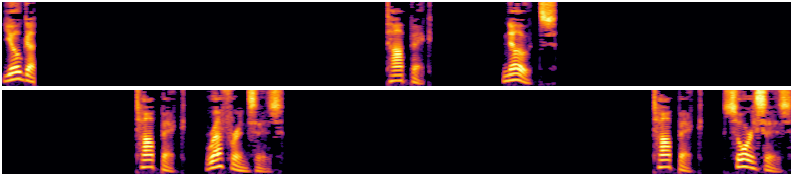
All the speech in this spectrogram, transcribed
Yoga. Notes. References. Sources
